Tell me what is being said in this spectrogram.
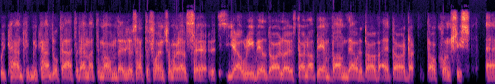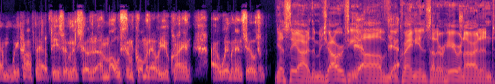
We can't we can't look after them at the moment. They'll just have to find somewhere else. To, you know, rebuild our lives. They're not being bombed out of their their, their, their countries. Um, we have to help these women and children, and most of them coming out of Ukraine are women and children. Yes, they are. The majority Yeah, of yeah. Ukrainians that are here in Ireland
